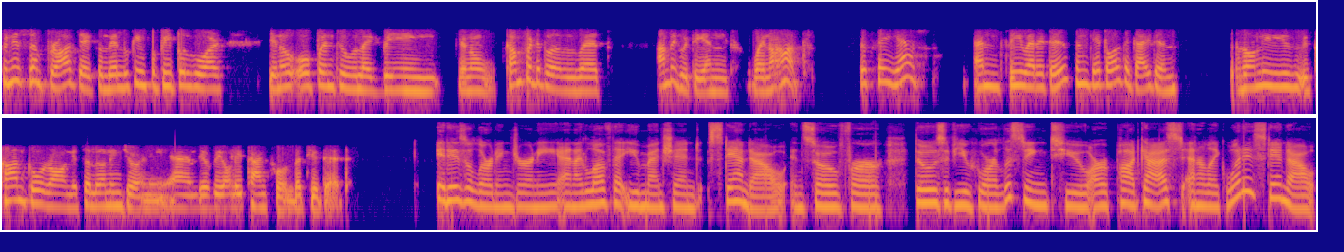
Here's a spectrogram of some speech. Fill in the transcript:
finish some projects and they're looking for people who are, you know, open to like being, you know, comfortable with ambiguity and why not? Just say yes and see where it is and get all the guidance. There's only you can't go wrong. It's a learning journey and you'll be only thankful that you did. It is a learning journey. And I love that you mentioned standout. And so, for those of you who are listening to our podcast and are like, what is standout?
